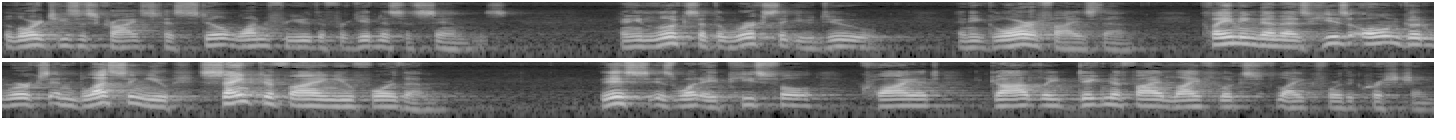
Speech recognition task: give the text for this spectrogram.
the Lord Jesus Christ has still won for you the forgiveness of sins. and he looks at the works that you do and he glorifies them, claiming them as his own good works and blessing you, sanctifying you for them. This is what a peaceful, quiet, godly, dignified life looks like for the Christian.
